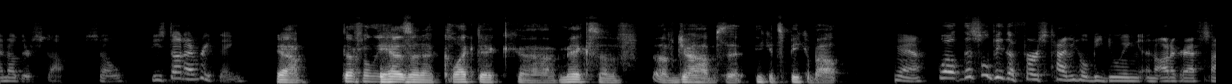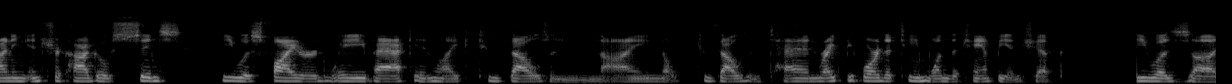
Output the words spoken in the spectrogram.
and other stuff. So he's done everything. Yeah, definitely has an eclectic uh, mix of of jobs that he could speak about. Yeah. Well, this will be the first time he'll be doing an autograph signing in Chicago since he was fired way back in like 2009, no, 2010, right before the team won the championship. He was uh,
